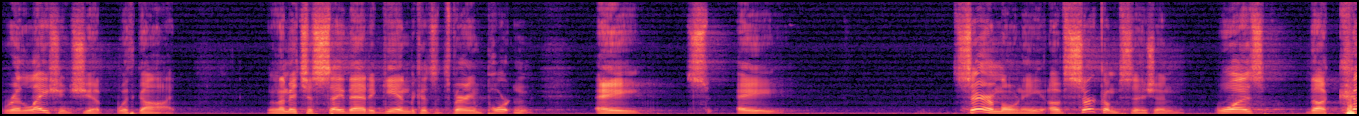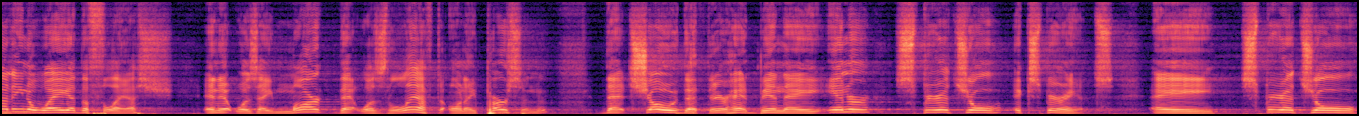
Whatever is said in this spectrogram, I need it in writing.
relationship with God. Let me just say that again because it's very important. A, a ceremony of circumcision was the cutting away of the flesh, and it was a mark that was left on a person that showed that there had been a inner spiritual experience, a spiritual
